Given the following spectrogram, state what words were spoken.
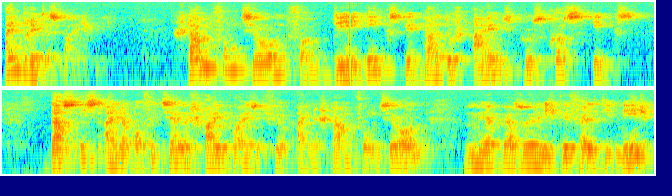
Ein drittes Beispiel. Stammfunktion von dx geteilt durch 1 plus cos x. Das ist eine offizielle Schreibweise für eine Stammfunktion. Mir persönlich gefällt die nicht.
